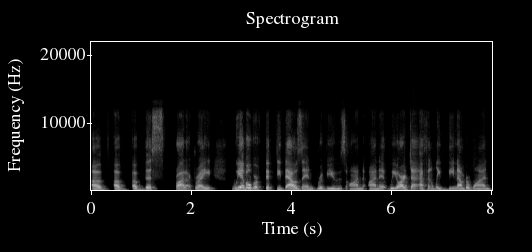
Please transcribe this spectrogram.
of, of, of this product, right? We have over 50,000 reviews on, on it. We are definitely the number one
